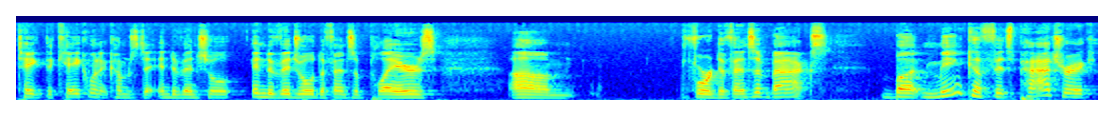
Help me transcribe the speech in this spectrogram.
take the cake when it comes to individual individual defensive players um, for defensive backs. But Minkah Fitzpatrick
